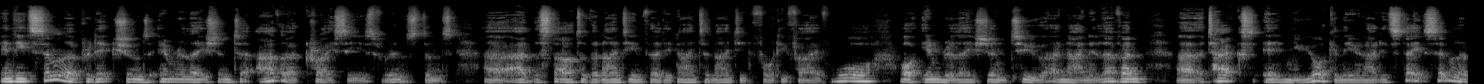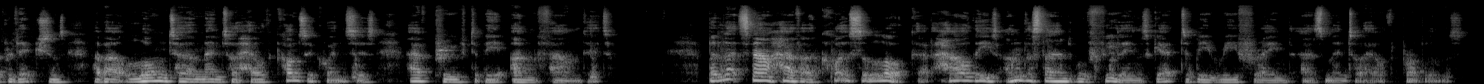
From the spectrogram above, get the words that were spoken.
Indeed, similar predictions in relation to other crises, for instance, uh, at the start of the 1939 to 1945 war, or in relation to 9 11 uh, attacks in New York in the United States, similar predictions about long term mental health consequences have proved to be unfounded. But let's now have a closer look at how these understandable feelings get to be reframed as mental health problems.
